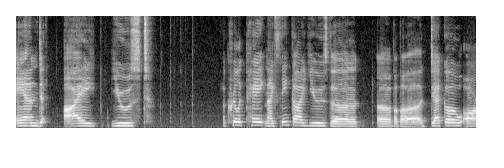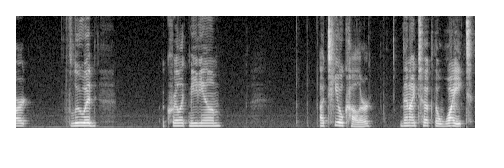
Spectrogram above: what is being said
And I used acrylic paint, and I think I used the uh, DecoArt Fluid acrylic medium, a teal color. Then I took the white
